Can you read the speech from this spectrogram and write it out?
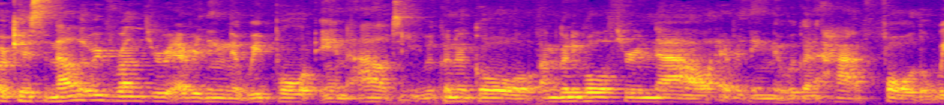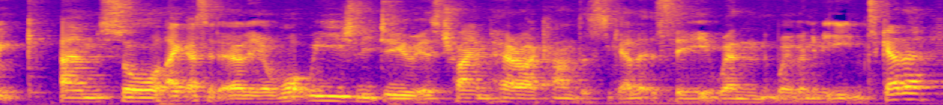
Okay, so now that we've run through everything that we bought in Aldi, we're gonna go, I'm gonna go through now everything that we're gonna have for the week. Um, so like I said earlier, what we usually do is try and pair our calendars together to see when we're gonna be eating together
